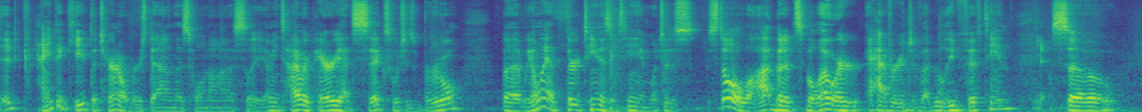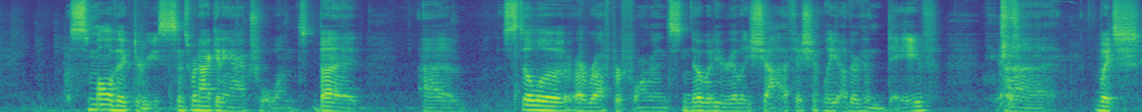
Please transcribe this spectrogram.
did kind of keep the turnovers down in this one, honestly. I mean, Tylor Perry had 6, which is brutal. But we only had 13 as a team, which is still a lot, but it's below our average of, I believe, 15. Yeah. So small victories since we're not getting actual ones, but uh, still a, a rough performance. Nobody really shot efficiently other than Dave, uh, which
